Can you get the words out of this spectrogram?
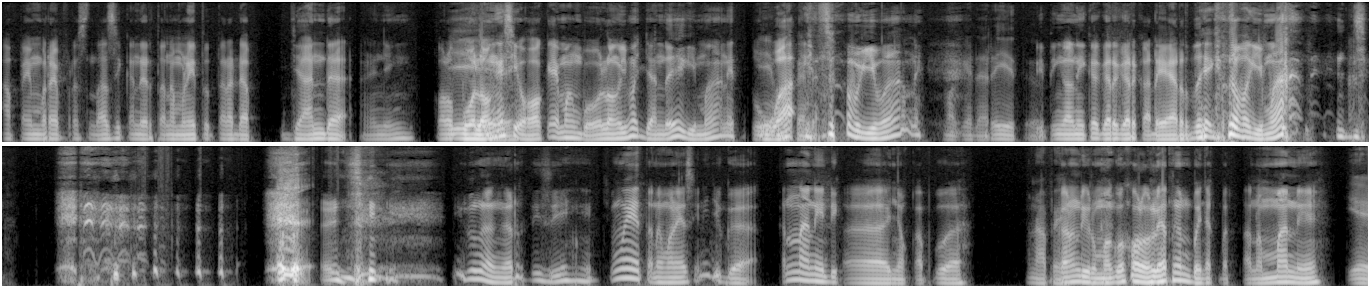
apa yang merepresentasikan dari tanaman itu terhadap janda anjing. Kalau Iya. bolongnya sih oke emang bolong, cuma jandanya gimana? Tua makanya. gitu apa gimana? Makanya dari itu. Ditinggal nikah gara-gara KDRT gitu apa gimana? anjing. gue gak ngerti sih. Cuma ya tanaman hias ini juga kena nih di eh, nyokap gua. Kenapa? ya? Sekarang di rumah gua kalau lihat kan banyak banget tanaman ya. Iya.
